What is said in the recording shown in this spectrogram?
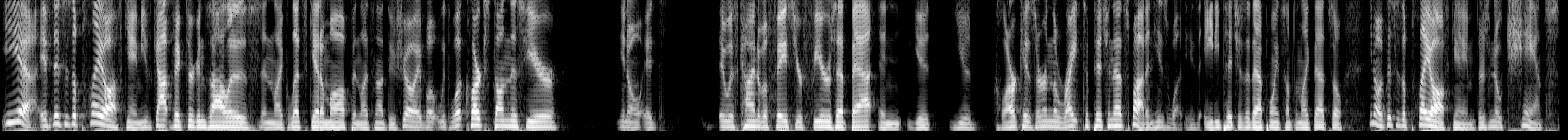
yeah, if this is a playoff game, you've got Victor Gonzalez and like let's get him up and let's not do Shohei. But with what Clarke's done this year, you know, it's it was kind of a face your fears at bat, and you you Clarke has earned the right to pitch in that spot, and he's what he's eighty pitches at that point, something like that. So you know, if this is a playoff game, there's no chance,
